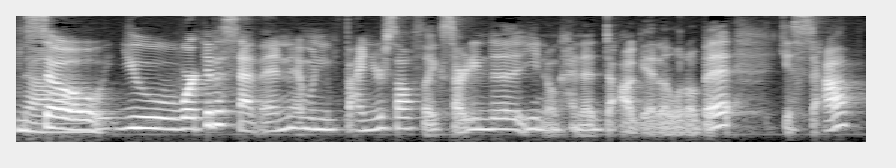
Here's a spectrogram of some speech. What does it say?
No. So you work at a seven, and when you find yourself like starting to, you know, kind of dog it a little bit, you stop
